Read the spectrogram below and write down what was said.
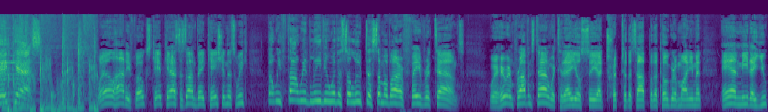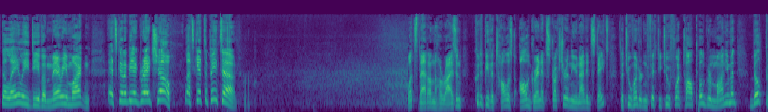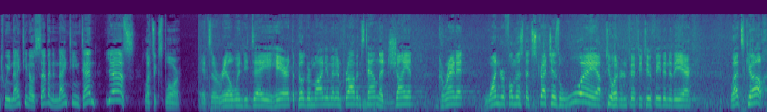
Cape Cast. Well, howdy, folks. Cape Cast is on vacation this week, but we thought we'd leave you with a salute to some of our favorite towns. We're here in Provincetown, where today you'll see a trip to the top of the Pilgrim Monument and meet a ukulele diva, Mary Martin. It's going to be a great show. Let's get to P-Town. What's that on the horizon? Could it be the tallest all granite structure in the United States? The 252 foot tall Pilgrim Monument, built between 1907 and 1910? Yes! Let's explore. It's a real windy day here at the Pilgrim Monument in Provincetown, the giant granite wonderfulness that stretches way up 252 feet into the air. Let's go.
